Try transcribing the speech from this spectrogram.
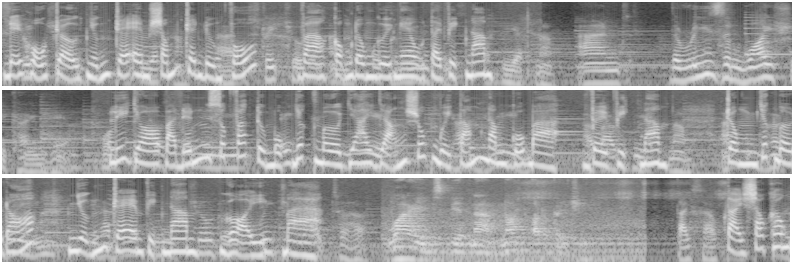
the để hỗ trợ những trẻ em sống trên đường phố và cộng đồng người nghèo tại Việt Nam. Vietnam. And the reason why she came here was Lý do bà đến xuất phát từ một giấc mơ dai dẳng suốt 18 năm của bà về Việt Nam. Trong giấc mơ đó, những trẻ em Việt Nam gọi bà Why is Vietnam not other country? Tại sao? Tại sao không?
